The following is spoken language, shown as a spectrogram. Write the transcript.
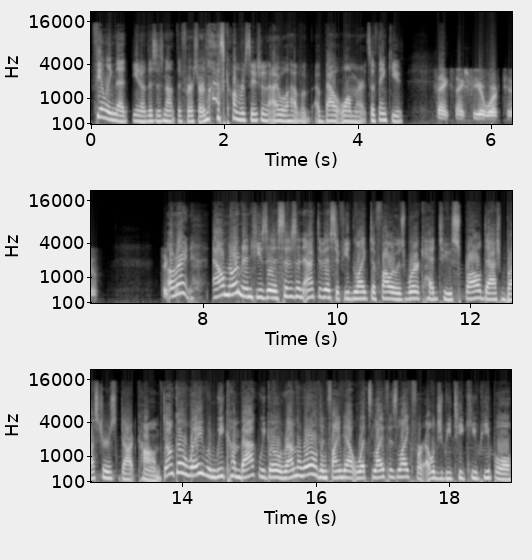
feeling that you know this is not the first or last conversation I will have about Walmart. So thank you. Thanks. Thanks for your work too. Take All care. right, Al Norman, he's a citizen activist. If you'd like to follow his work, head to sprawl-busters.com. Don't go away. When we come back, we go around the world and find out what life is like for LGBTQ people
